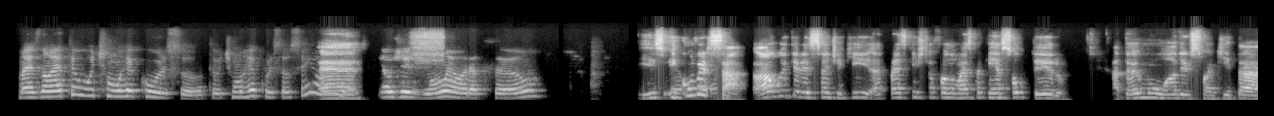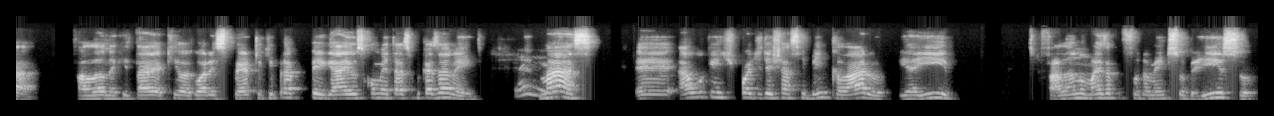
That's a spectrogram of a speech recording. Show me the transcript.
Mas não é teu último recurso. O teu último recurso é o Senhor. É, né? é o jejum, é a oração. Isso, e conversar. Algo interessante aqui, é, parece que a gente está falando mais para quem é solteiro. Até o irmão Anderson aqui está falando aqui, está aqui agora esperto aqui para pegar os comentários sobre o casamento. É Mas é, algo que a gente pode deixar assim, bem claro, e aí, falando mais aprofundadamente sobre isso,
